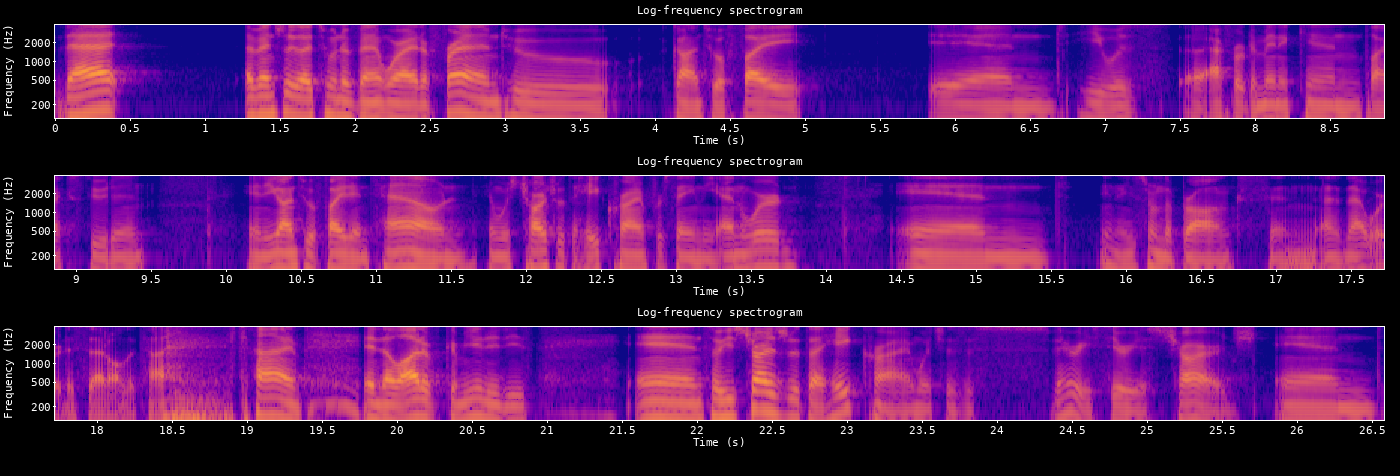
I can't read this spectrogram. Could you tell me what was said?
that eventually led to an event where I had a friend who got into a fight and he was Afro Dominican, black student, and he got into a fight in town and was charged with a hate crime for saying the N word. And you know, he's from the Bronx, and that word is said all the time, time in a lot of communities. And so he's charged with a hate crime, which is a very serious charge. And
